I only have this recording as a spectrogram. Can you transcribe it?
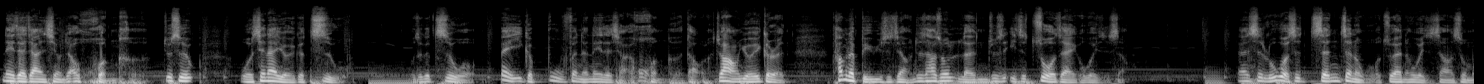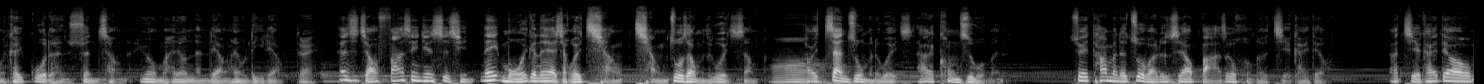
内在家庭系统叫混合，就是我现在有一个自我，我这个自我被一个部分的内在小孩混合到了，就好像有一个人，他们的比喻是这样，就是他说人就是一直坐在一个位置上。但是，如果是真正的我坐在那个位置上，是我们可以过得很顺畅的，因为我们很有能量，很有力量。对。但是，只要发生一件事情，那某一个内在小孩会抢抢坐在我们这个位置上，哦，他会占住我们的位置，他来控制我们。所以，他们的做法就是要把这个混合解开掉。那解开掉，哦，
